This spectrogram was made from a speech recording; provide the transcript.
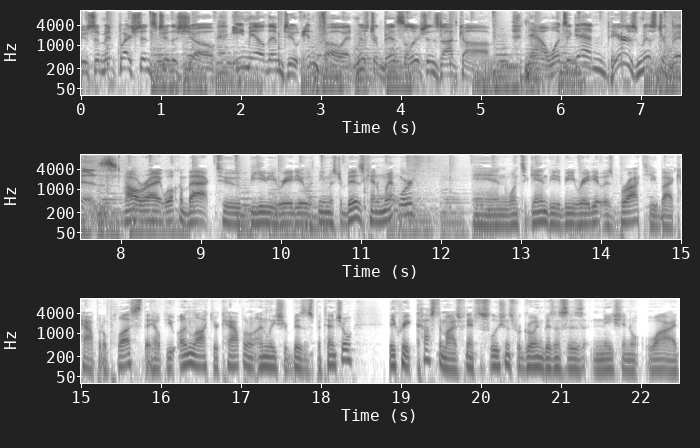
To submit questions to the show, email them to info at MrBizSolutions.com. Now, once again, here's Mr. Biz. All right, welcome back to B2B Radio with me, Mr. Biz, Ken Wentworth. And once again, B2B Radio is brought to you by Capital Plus. They help you unlock your capital and unleash your business potential. They create customized financial solutions for growing businesses nationwide.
